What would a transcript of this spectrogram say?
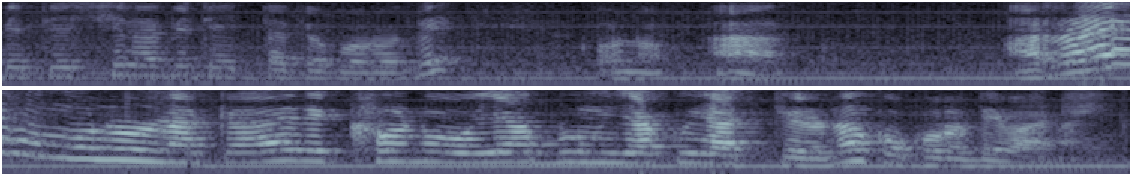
べて調べていったところでこのああらゆるものの中でこの親分役やってるのは心ではないか。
